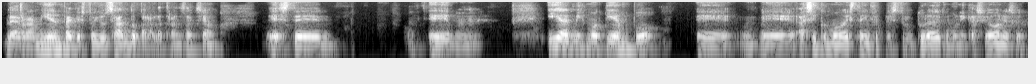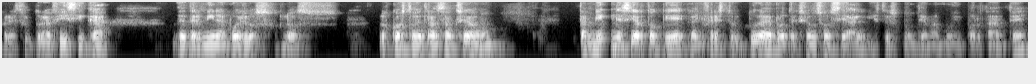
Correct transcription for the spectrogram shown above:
la herramienta que estoy usando para la transacción? Este, em, y al mismo tiempo, así como esta infraestructura de comunicaciones o infraestructura física determina pues los, los, los costos de transacción, también es cierto que la infraestructura de protección social, y esto es un tema muy importante,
